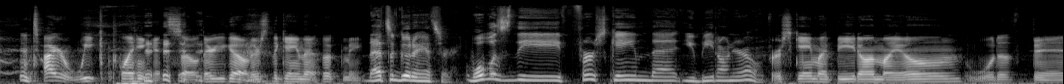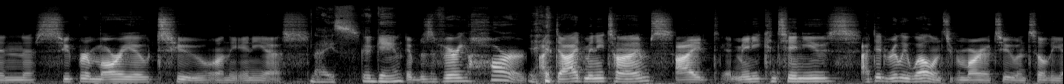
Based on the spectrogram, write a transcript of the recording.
entire week playing it. So there you go. There's the game that hooked me. That's a good answer. What was the first game that you beat on your own? First game I beat on my own would have been Super Mario 2 on the NES. Nice. Good game. It was very hard. I died many times. I many continues. I did really well in Super Mario 2 until the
